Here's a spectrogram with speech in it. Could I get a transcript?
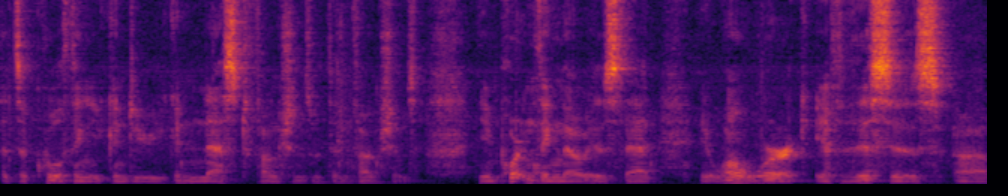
that's a cool thing you can do. You can nest functions within functions. The important thing though is that it won't work if this is uh,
